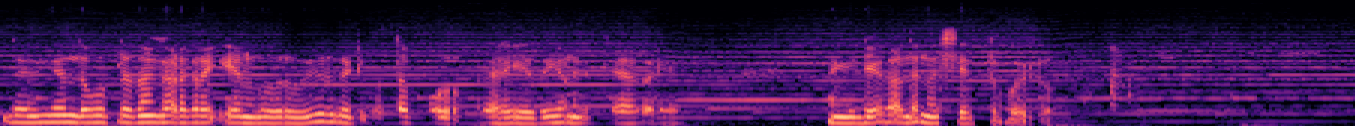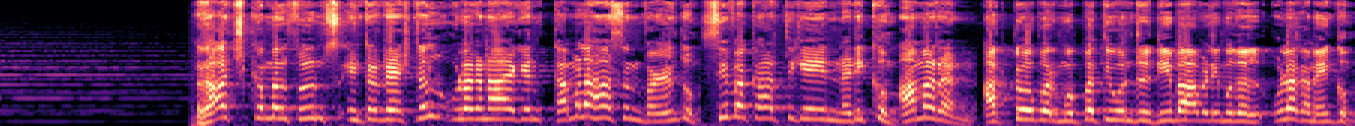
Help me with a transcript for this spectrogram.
இந்த இங்கே இந்த வீட்டில் தான் கிடக்குறேன். எனக்கு ஒரு வீடு கட்டி கொடுத்தா போதும். வேறு எதுவும் எனக்கு தேவை கிடையாது. நான் இதே காலத்தில் நான் செத்து போயிட்டோம். ராஜ்கமல் பிலிம்ஸ் இன்டர்நேஷனல் உலகநாயகன் கமலஹாசன் வழங்கும் சிவகார்த்திகேயன் நடிக்கும் அமரன். அக்டோபர் முப்பத்தி ஒன்று தீபாவளி முதல் உலகமெங்கும்.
